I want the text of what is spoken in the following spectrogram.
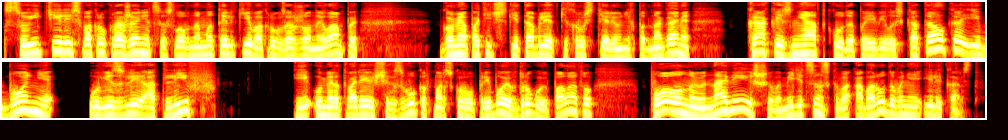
суетились вокруг роженицы, словно мотыльки вокруг зажженной лампы. Гомеопатические таблетки хрустели у них под ногами. Как из ниоткуда появилась каталка, и Бонни увезли от Лив и умиротворяющих звуков морского прибоя в другую палату, полную новейшего медицинского оборудования и лекарств.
